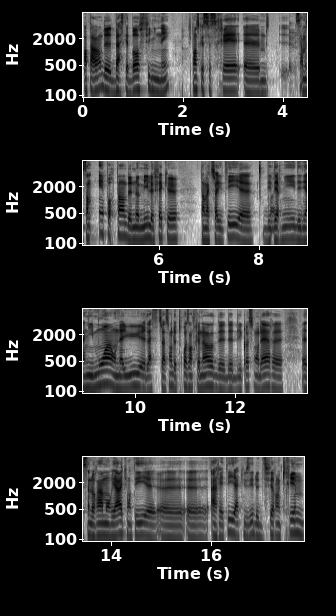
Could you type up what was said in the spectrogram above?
en parlant de basketball féminin, je pense que ce serait. Euh, ça me semble important de nommer le fait que dans l'actualité des, derniers, des derniers mois, on a eu la situation de trois entraîneurs de, de, l'école secondaire Saint-Laurent à Montréal qui ont été arrêtés et accusés de différents crimes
